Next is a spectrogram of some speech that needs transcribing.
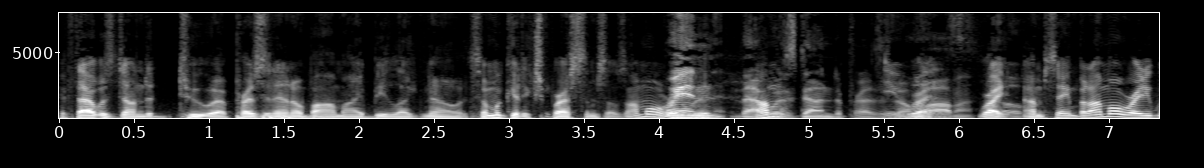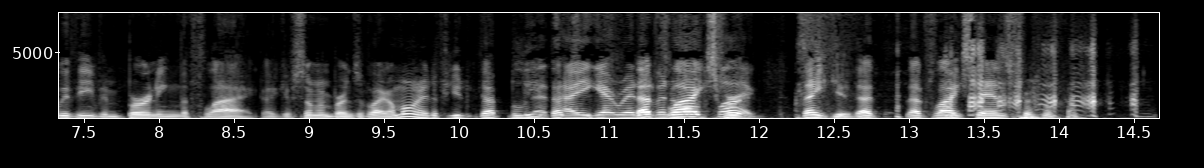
If that was done to, to uh, President Obama, I'd be like, no. Someone could express themselves. I'm already When with- that I'm- was done to President right, Obama. Right. Oh. I'm saying, but I'm already with even burning the flag. Like if someone burns the flag, I'm all right. If you that believe That's how you get rid that of an flag's old flag. For, thank you. That that flag stands for.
